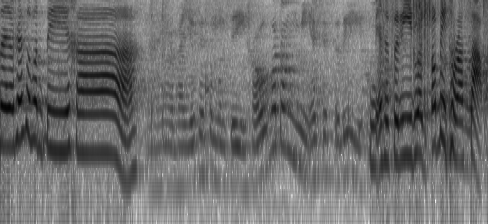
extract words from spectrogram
นายกเทศมนตรีค่ะ นายกเทศมนตรีเขาก็ต้องมีอ c เซสซอรี่มีอ c เซสซอรี่ด้วยต้องมีโทรศัพท์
